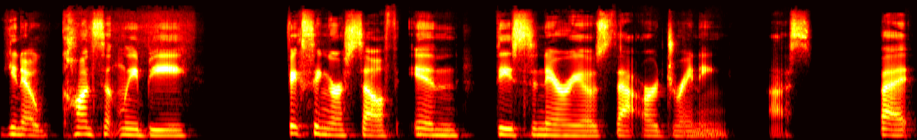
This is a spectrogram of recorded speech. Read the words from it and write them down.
you know, constantly be fixing ourselves in these scenarios that are draining us. But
